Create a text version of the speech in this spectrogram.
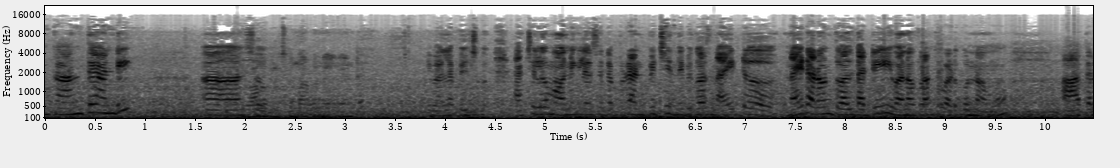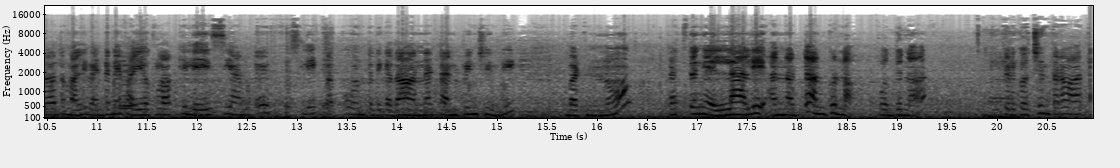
ఇంకా అంతే అండి. సో ఏంటంటే ఇవాళ పిలుచుకో యాక్చువల్గా మార్నింగ్ లేసేటప్పుడు అనిపించింది because night night around twelve thirty one o'clock పడుకున్నాము. ఆ తర్వాత మళ్ళీ వెంటనే ఫైవ్ ఓ క్లాక్కి లేచి అంటే స్లీప్ తక్కువ ఉంటుంది కదా అన్నట్టు అనిపించింది. బట్ నో ఖచ్చితంగా వెళ్ళాలి అన్నట్టు అనుకున్నా. పొద్దున ఇక్కడికి వచ్చిన తర్వాత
